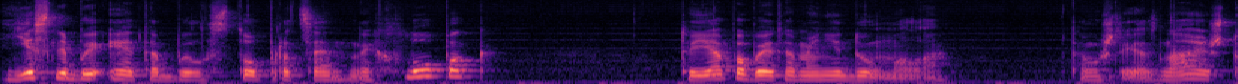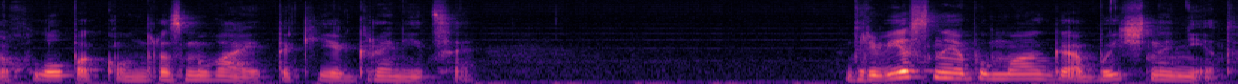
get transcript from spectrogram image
Если бы это был стопроцентный хлопок, то я бы об этом и не думала. Потому что я знаю, что хлопок, он размывает такие границы – Древесная бумага обычно нет.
